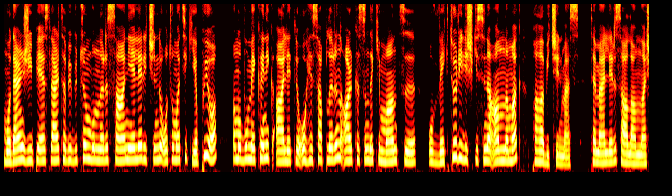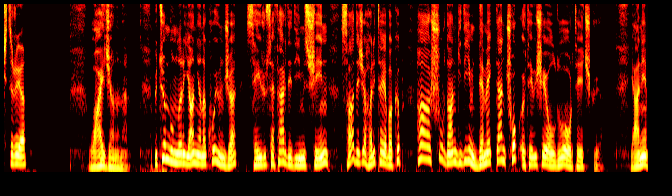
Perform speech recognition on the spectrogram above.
Modern GPS'ler tabii bütün bunları saniyeler içinde otomatik yapıyor ama bu mekanik aletle o hesapların arkasındaki mantığı, o vektör ilişkisini anlamak paha biçilmez. Temelleri sağlamlaştırıyor. Vay canına. Bütün bunları yan yana koyunca seyrü sefer dediğimiz şeyin sadece haritaya bakıp ha şuradan gideyim demekten çok öte bir şey olduğu ortaya çıkıyor. Yani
